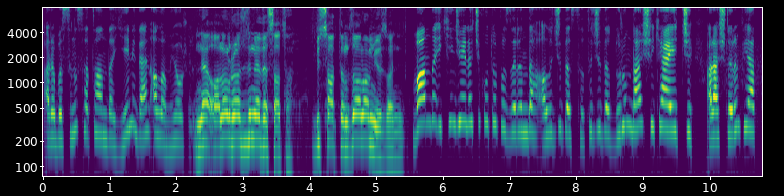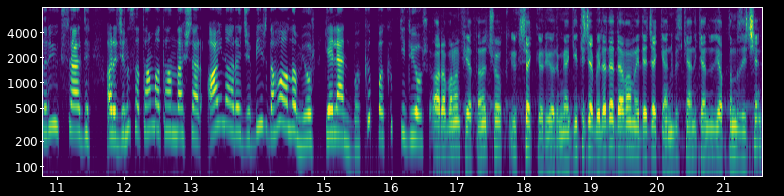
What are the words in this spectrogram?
Arabasını satan da yeniden alamıyor. Ne alan razı ne de satan. Biz sattığımızı alamıyoruz hani. Van'da ikinci el açık otopazarında alıcı da satıcı da durumdan şikayetçi. Araçların fiyatları yükseldi. Aracını satan vatandaşlar aynı aracı bir daha alamıyor. Gelen bakıp bakıp gidiyor. Arabanın fiyatlarını çok yüksek görüyorum. Yani gittikçe böyle de devam edecek yani. Biz kendi kendimiz yaptığımız için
